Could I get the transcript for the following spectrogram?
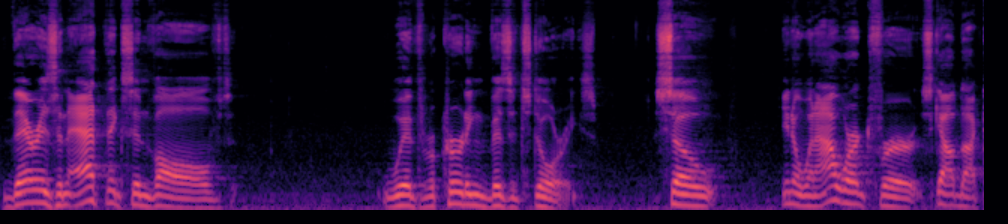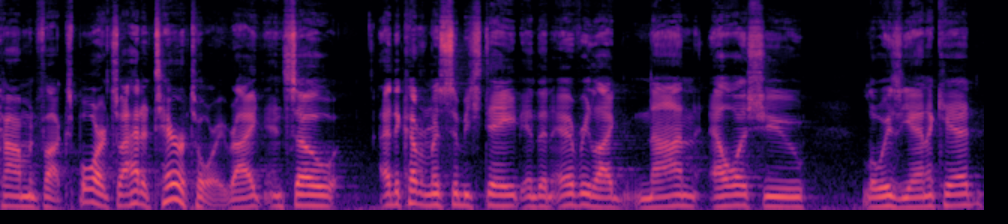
there is an ethics involved with recruiting visit stories. So you know, when I worked for Scout.com and Fox Sports, so I had a territory, right? And so I had to cover Mississippi State and then every like non LSU Louisiana kid,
